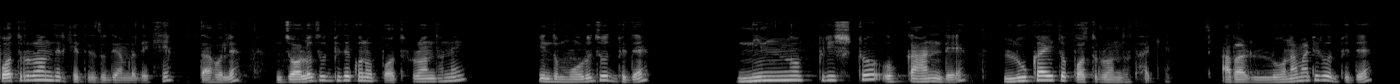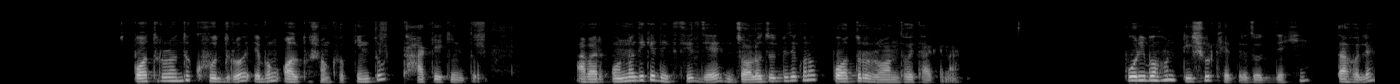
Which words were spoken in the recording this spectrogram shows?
পত্ররন্ধ্রের ক্ষেত্রে যদি আমরা দেখি, তাহলে জলজ উদ্ভিদে কোনো পত্ররন্ধ্র নেই, কিন্তু মরুজ উদ্ভিদে নিম্ন পৃষ্ঠ ও কাণ্ডে লুকায়িত পত্ররন্ধ্র থাকে। আবার লোনা মাটির উদ্ভিদে পত্ররন্ধ্র ক্ষুদ্র এবং অল্প সংখ্যক, কিন্তু থাকে কিন্তু। আবার অন্যদিকে দেখছি যে জলজ উদ্ভিদে কোনো পত্ররন্ধ্রই থাকে না। পরিবহন টিস্যুর ক্ষেত্রে যদি দেখি, তাহলে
